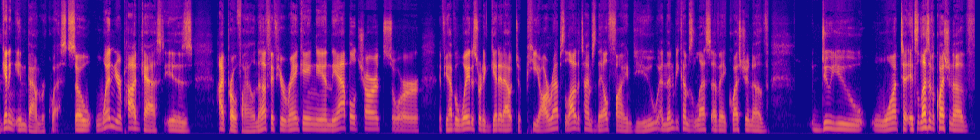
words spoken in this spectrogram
getting inbound requests. So when your podcast is high profile enough, if you're ranking in the Apple charts or if you have a way to sort of get it out to PR reps, a lot of the times they'll find you. And then it becomes less of a question of, do you want to it's less of a question of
